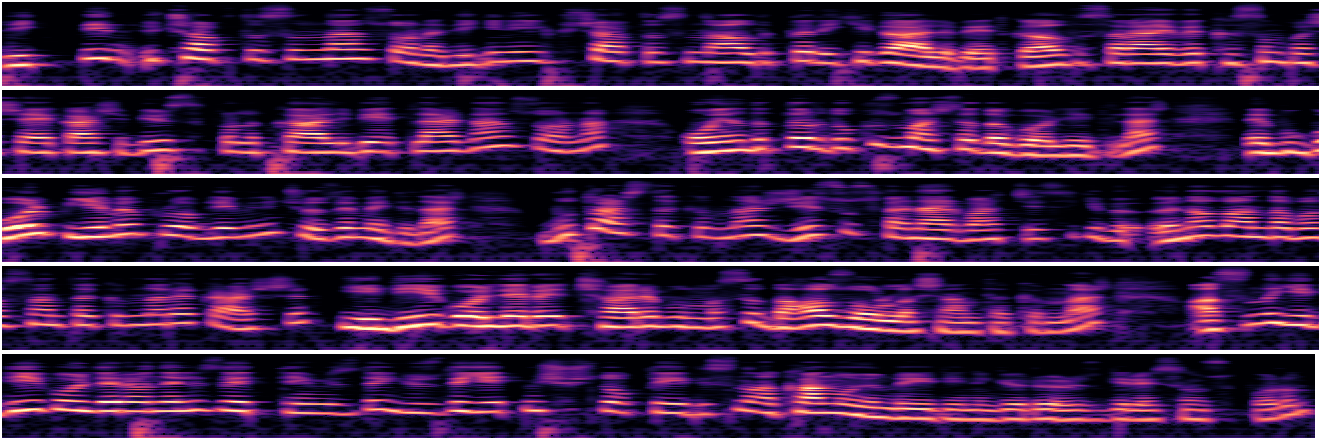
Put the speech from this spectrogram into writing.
Ligin 3 haftasından sonra ligin ilk 3 haftasında aldıkları 2 galibiyet Galatasaray ve Kasımpaşa'ya karşı 1-0'lık galibiyetlerden sonra oynadıkları 9 maçta da gol yediler ve bu gol yeme problemini çözemediler. Bu tarz takımlar Jesus Fenerbahçesi gibi ön alanda basan takımlara karşı yediği gollere çare bulması daha zorlaşan takımlar. Aslında yediği golleri analiz ettiğimizde %73.7'sini akan oyunda yediğini görüyoruz Giresunspor'un.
